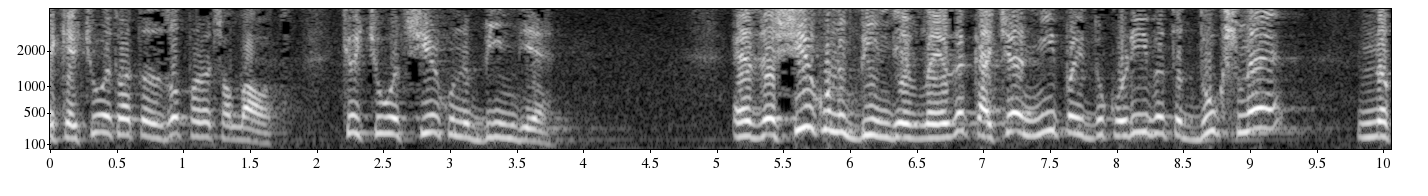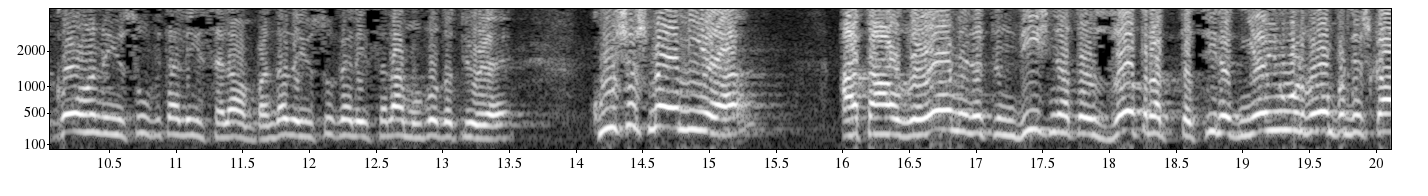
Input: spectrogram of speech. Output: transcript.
E ke quajtur atë Zot përveç Allahut. Kjo quhet shirku në bindje. Edhe shirku në bindje vëllezër ka qenë një prej dukurive të dukshme në kohën e Jusufit alayhis salam. Prandaj dhe Jusufi alayhis salam u thotë atyre, kush është më e mira? A të adhuroni dhe të ndiqni ato zotra të cilët njëri ju urdhëron për diçka,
